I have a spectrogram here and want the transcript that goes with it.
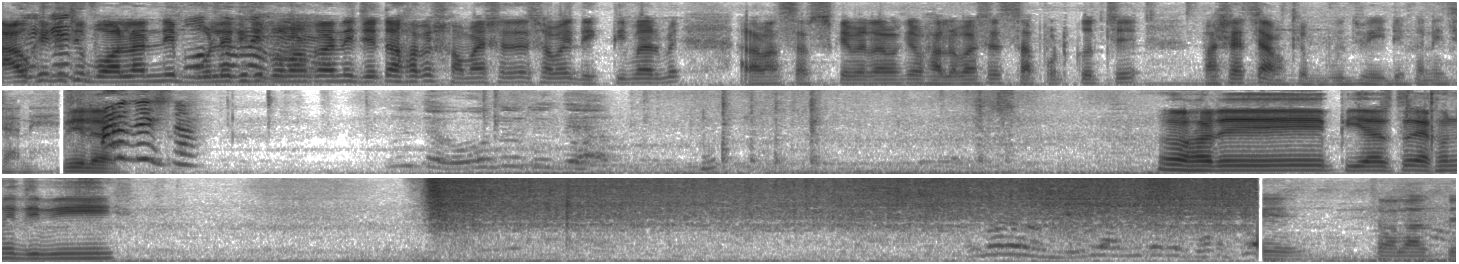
কাউকে কিছু বলার নেই বলে কিছু প্রমাণ হ্যাঁ। করার নেই যেটা হবে সময়ের সাথে সবাই দেখতে পারবে। আর আমার সাবস্ক্রাইবার আমাকে ভালোবাসে সাপোর্ট করছে ভাষা আছে আমাকে বুঝবে এইটুখানি জানে। দিলাম। আরে ও হরে পিঁয়াজ তো এখনই দিবি। চলাতে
